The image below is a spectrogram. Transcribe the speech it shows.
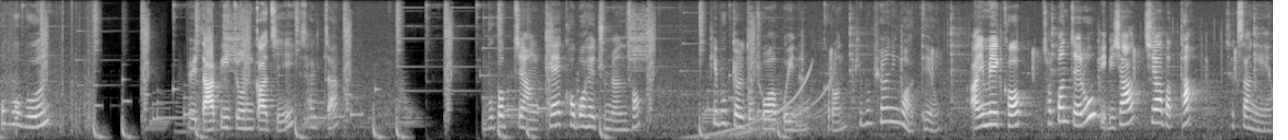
코 부분 여기 나비존까지 살짝 무겁지 않게 커버해주면서 피부결도 좋아 보이는 그런 피부 표현인 것 같아요. 아이 메이크업 첫 번째로 미샤 치아바타 색상이에요.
